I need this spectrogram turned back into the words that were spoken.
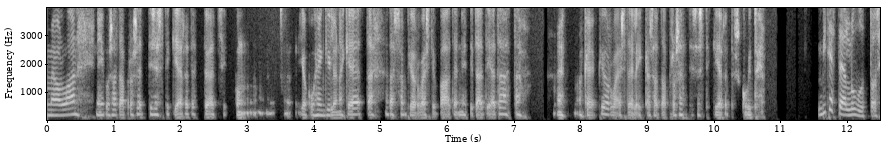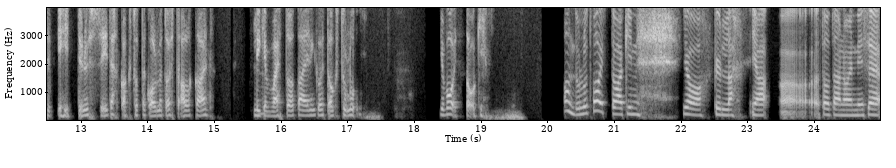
me ollaan niin kuin sataprosenttisesti kierrätetty, että sit kun joku henkilö näkee, että tässä on Pure Waste vaate, niin pitää tietää, että, että okei, okay, Pure Waste, eli sataprosenttisesti kierrätyskuituja. Miten teidän luvut on sitten kehittynyt siitä 2013 alkaen liikevaihtoa, tai niin kuin, että onko tullut jo voittoakin? On tullut voittoakin, joo, kyllä. Ja äh, tota noin, niin se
